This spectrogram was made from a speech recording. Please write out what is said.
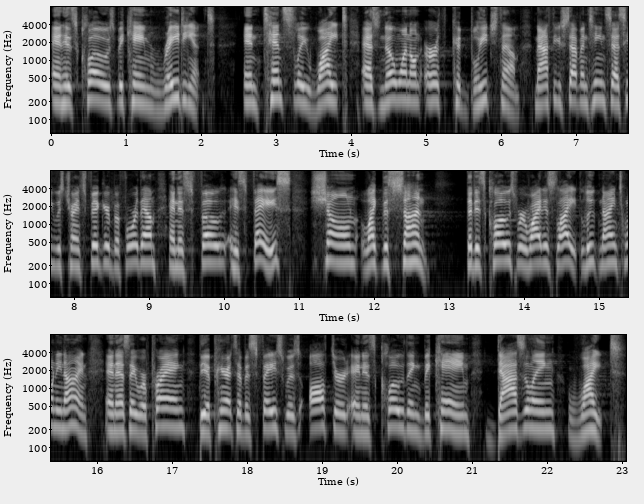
and his clothes became radiant. Intensely white, as no one on earth could bleach them. Matthew 17 says he was transfigured before them, and his, fo- his face shone like the sun that his clothes were white as light luke 9 29 and as they were praying the appearance of his face was altered and his clothing became dazzling white.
